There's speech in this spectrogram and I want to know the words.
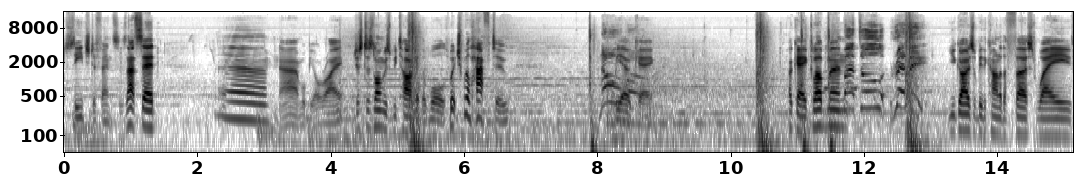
siege defenses. That said, uh, nah, we'll be alright. Just as long as we target the walls, which we'll have to, we'll be okay. Okay, clubman, you guys will be the kind of the first wave.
